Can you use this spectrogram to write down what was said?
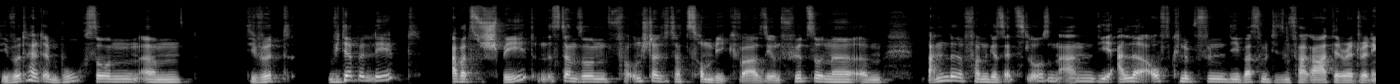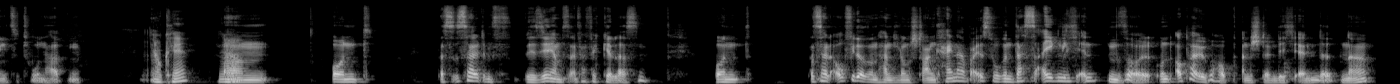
Die wird halt im Buch so ein, ähm, die wird wiederbelebt, aber zu spät und ist dann so ein verunstalteter Zombie quasi und führt so eine ähm, Bande von Gesetzlosen an, die alle aufknüpfen, die was mit diesem Verrat der Red Wedding zu tun hatten. Okay. Ja. Ähm, und das ist halt, im, der Serie haben es einfach weggelassen. Und das ist halt auch wieder so ein Handlungsstrang. Keiner weiß, worin das eigentlich enden soll und ob er überhaupt anständig endet, ne?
